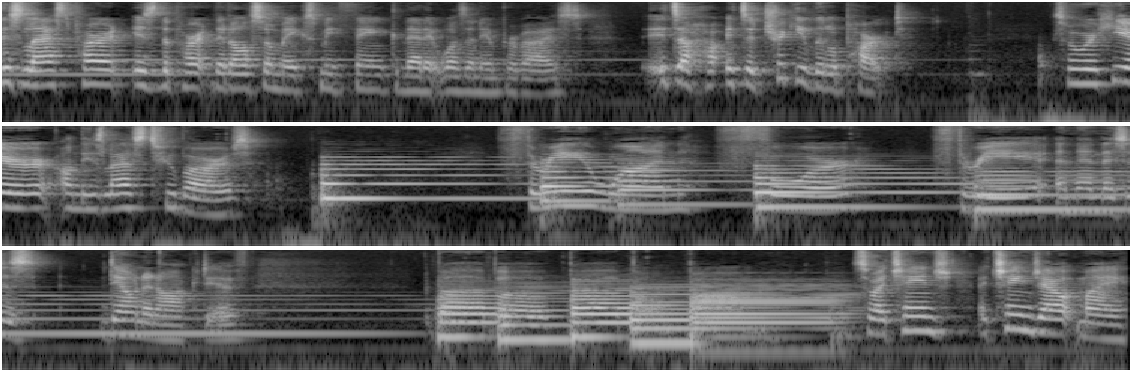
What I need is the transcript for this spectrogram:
This last part is the part that also makes me think that it wasn't improvised. It's a it's a tricky little part. So we're here on these last two bars. Three, one, four, three, and then this is down an octave. Ba, ba, ba, so I change I change out my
